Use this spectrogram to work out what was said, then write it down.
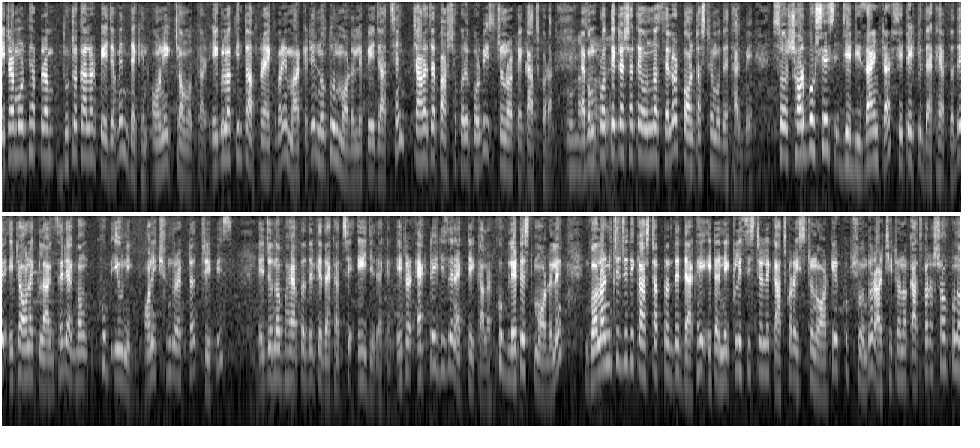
এটার মধ্যে আপনারা দুটো কালার পেয়ে যাবেন দেখেন অনেক চমৎকার। এগুলো কিন্তু আপনারা একেবারে মার্কেটে নতুন মডেলে পেয়ে যাচ্ছেন চার হাজার পাঁচশো করে পড়বে স্টোন কাজ করা। এবং প্রত্যেকটার সাথে অন্য সেলর কন্ট্রাস্টের মধ্যে থাকবে। সো সর্বশেষ যে ডিজাইনটা সেটা একটু দেখাই আপনাদের এটা অনেক লাক্সারি এবং খুব ইউনিক অনেক সুন্দর একটা থ্রি পিস এই জন্য ভাই আপনাদেরকে দেখাচ্ছে এই যে দেখেন এটার একটাই ডিজাইন একটাই কালার খুব লেটেস্ট মডেলে গলার নিচে যদি কাজটা আপনাদের দেখাই এটা নেকলেস স্টাইলে কাজ করা স্টোন ওয়ার্কের খুব সুন্দর আর ছিটানো কাজ করা সম্পূর্ণ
